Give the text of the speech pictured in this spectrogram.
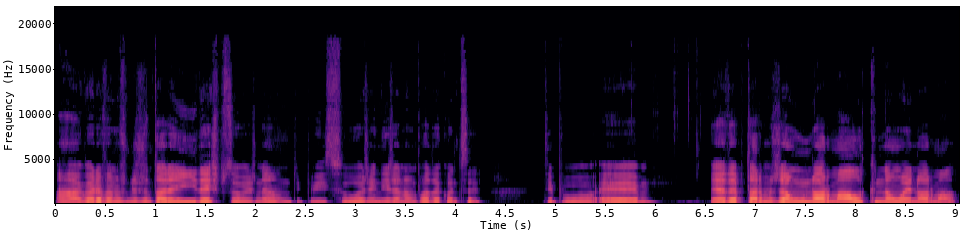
ah agora vamos nos juntar aí 10 pessoas não tipo isso hoje em dia já não pode acontecer tipo é é adaptarmos a um normal que não é normal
